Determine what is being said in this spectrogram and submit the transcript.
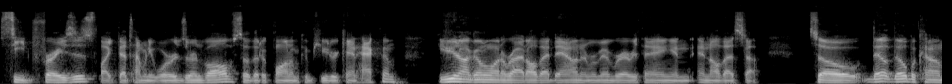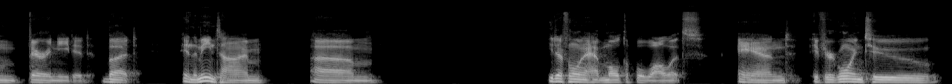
seed phrases like that's how many words are involved so that a quantum computer can't hack them you're not going to want to write all that down and remember everything and and all that stuff. So they'll they'll become very needed. But in the meantime, um, you definitely want to have multiple wallets. And if you're going to,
